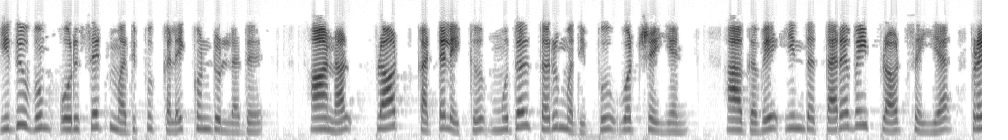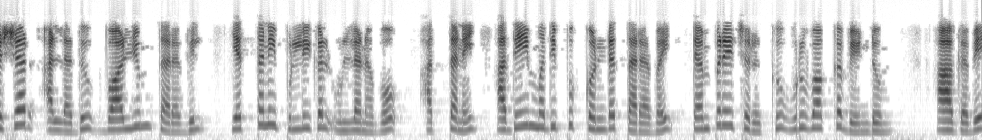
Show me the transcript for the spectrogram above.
இதுவும் ஒரு செட் மதிப்புகளை கொண்டுள்ளது. ஆனால் ப்ளாட் கட்டளைக்கு முதல் தரு மதிப்பு ஒற்றை எண். ஆகவே இந்த தரவை ப்ளாட் செய்ய பிரஷர் அல்லது வால்யூம் தரவில் எத்தனை புள்ளிகள் உள்ளனவோ அத்தனை அதே மதிப்பு கொண்ட தரவை டெம்பரேச்சர் க்கு உருவாக்க வேண்டும். ஆகவே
